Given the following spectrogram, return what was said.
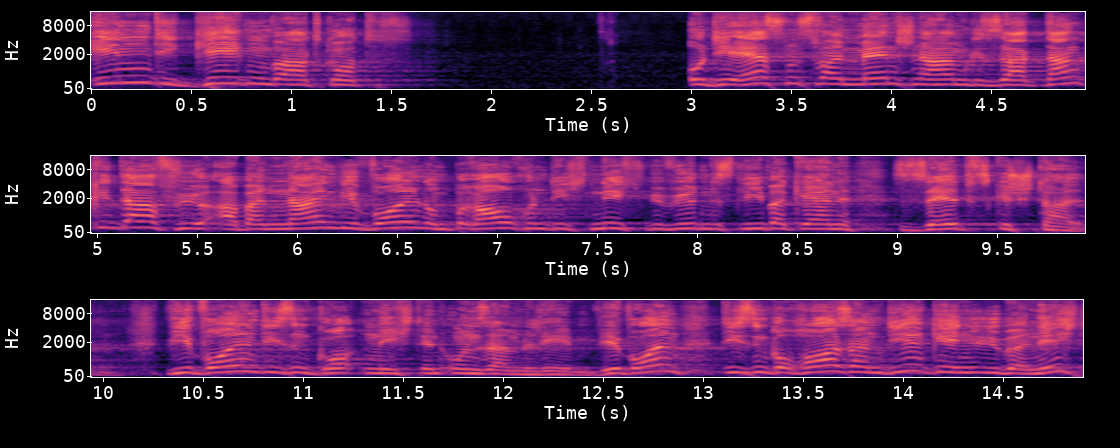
in die Gegenwart Gottes. Und die ersten zwei Menschen haben gesagt, danke dafür, aber nein, wir wollen und brauchen dich nicht. Wir würden es lieber gerne selbst gestalten. Wir wollen diesen Gott nicht in unserem Leben. Wir wollen diesen Gehorsam dir gegenüber nicht.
